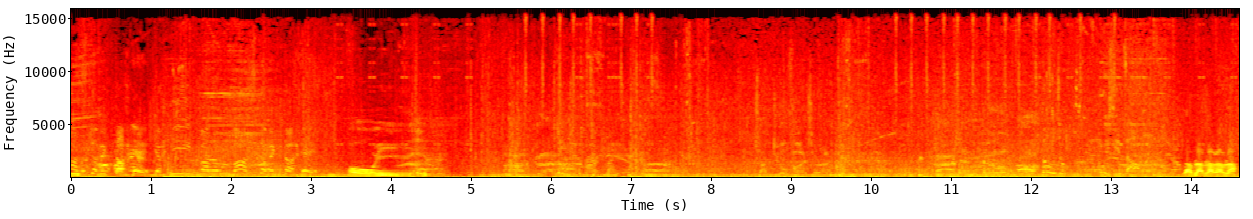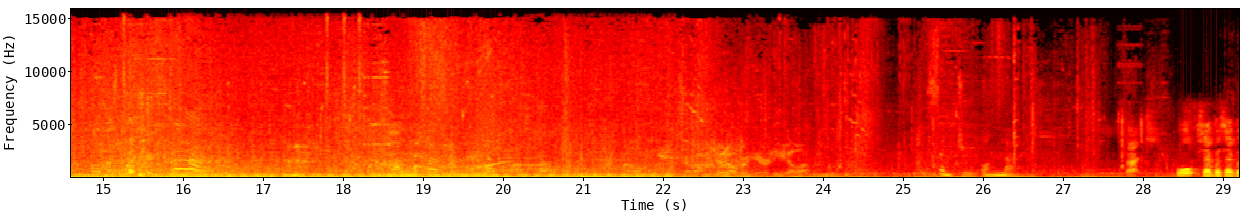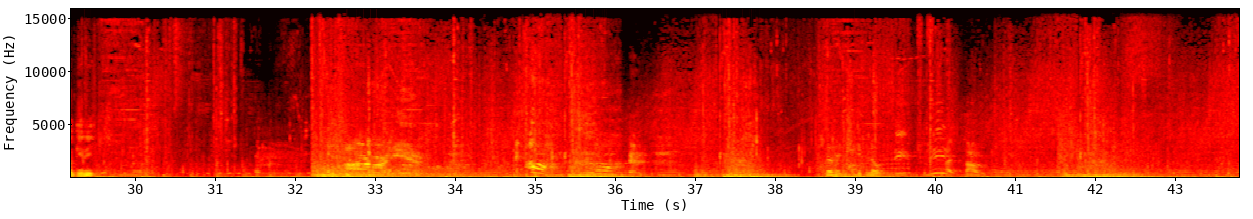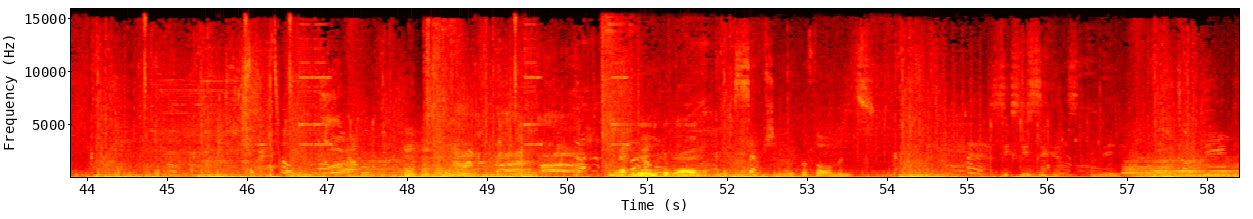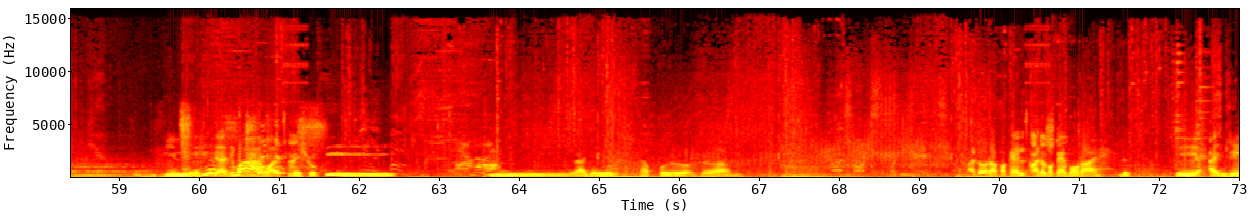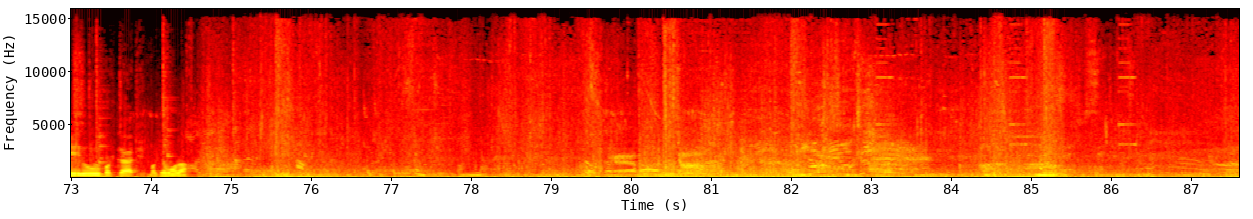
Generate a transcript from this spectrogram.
वास्तविकता है यही परम वास्तविकता है Oi Blah blah blah blah blah. Sentry online. Thanks. Oh sniper sniper kiri I found Ingat boleh hidup kan An exceptional performance. 60 seconds remaining. Gila. Nanti buat space kopi. Hmm, raja tu siapa? Seram. Ada orang pakai ada pakai Mora eh. Si Anjay tu pakai pakai Mora.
